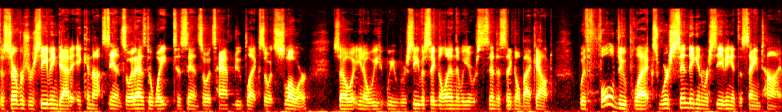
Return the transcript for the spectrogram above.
the server's receiving data, it cannot send. So it has to wait to send. So it's half duplex, so it's slower. So, you know, we, we receive a signal in, then we send a signal back out. With full duplex, we're sending and receiving at the same time.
